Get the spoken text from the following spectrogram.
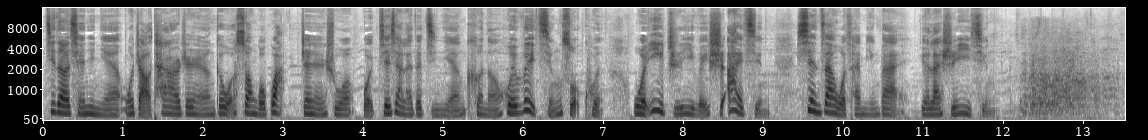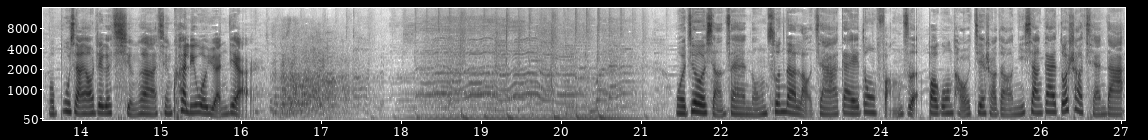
记得前几年我找胎儿真人给我算过卦，真人说我接下来的几年可能会为情所困。我一直以为是爱情，现在我才明白原来是疫情。我不想要这个情啊，请快离我远点儿。我就想在农村的老家盖一栋房子，包工头介绍到：“你想盖多少钱的？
